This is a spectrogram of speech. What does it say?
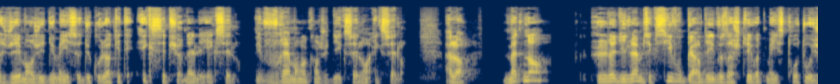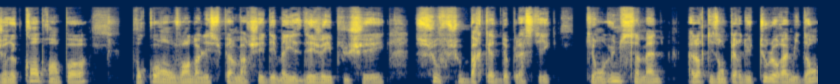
J'ai mangé du maïs de couleur qui était exceptionnel et excellent. Et vraiment, quand je dis excellent, excellent. Alors, maintenant, le dilemme, c'est que si vous gardez, vous achetez votre maïs trop tôt, et je ne comprends pas pourquoi on vend dans les supermarchés des maïs déjà épluchés, sous, sous barquettes de plastique, qui ont une semaine, alors qu'ils ont perdu tout leur amidon.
